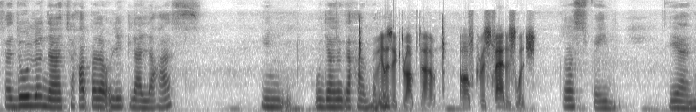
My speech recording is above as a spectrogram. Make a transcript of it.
sa dulo na, tsaka pala ulit lalakas. Yun, kung diyan nagkakabalik. Music drop down. Off chromatic switch. Crossfade. Yan.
